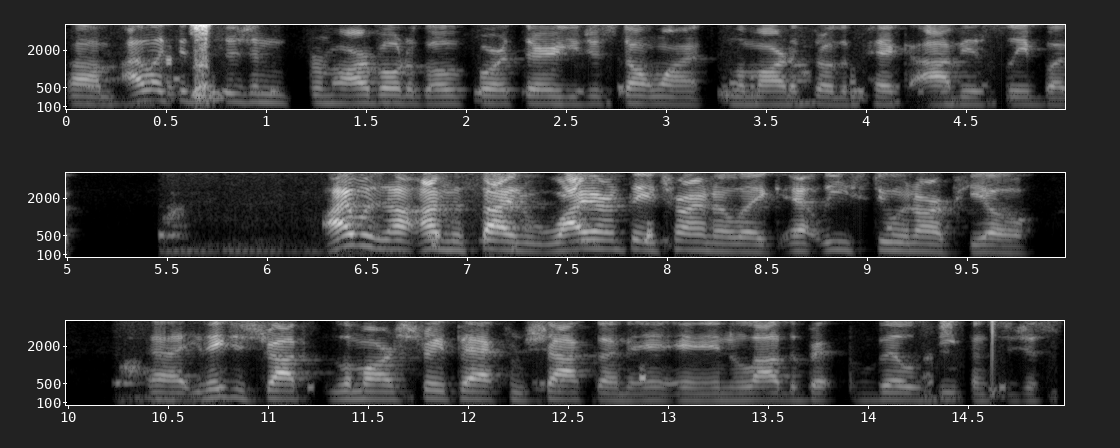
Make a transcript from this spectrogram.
um, I like the decision from Harbaugh to go for it there. You just don't want Lamar to throw the pick, obviously, but I was on the side. Why aren't they trying to like at least do an RPO? Uh, they just dropped Lamar straight back from shotgun and, and allowed the Bills defense to just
